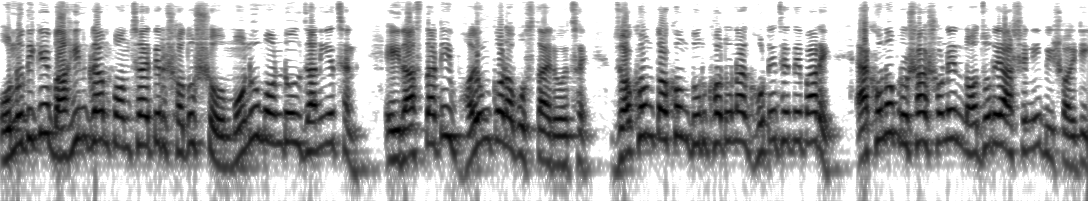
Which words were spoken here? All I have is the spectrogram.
অন্যদিকে বাহিন গ্রাম পঞ্চায়েতের সদস্য মনু মণ্ডল জানিয়েছেন, এই রাস্তাটি ভয়ঙ্কর অবস্থায় রয়েছে। যখন তখন দুর্ঘটনা ঘটে যেতে পারে, এখনও প্রশাসনের নজরে আসেনি বিষয়টি।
